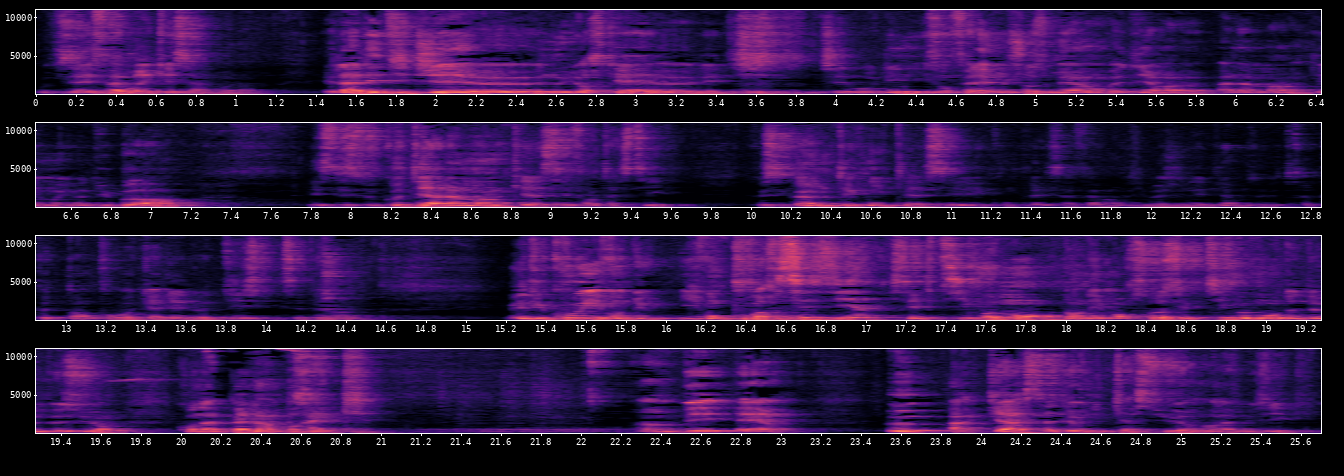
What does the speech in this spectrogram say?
Donc ils avaient fabriqué ça, voilà. Et là, les DJ euh, new-yorkais, euh, les DJ de Brooklyn, ils ont fait la même chose, mais on va dire à la main, qui est moyen du bord. Et c'est ce côté à la main qui est assez fantastique, que c'est quand même une technique qui est assez complexe à faire, vous imaginez bien, vous avez très peu de temps pour recaler notre disque, etc. Mais du coup, ils vont, ils vont pouvoir saisir ces petits moments dans les morceaux, ces petits moments de deux mesures, qu'on appelle un break. Un B-R-E-A-K, c'est-à-dire une cassure dans la musique.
